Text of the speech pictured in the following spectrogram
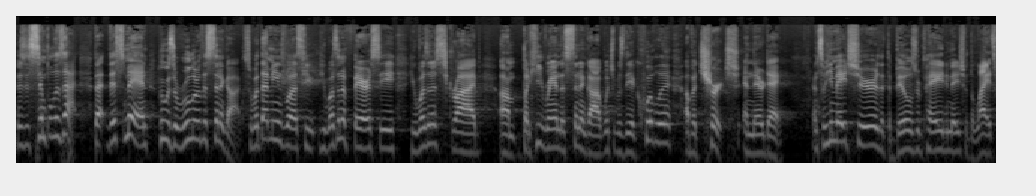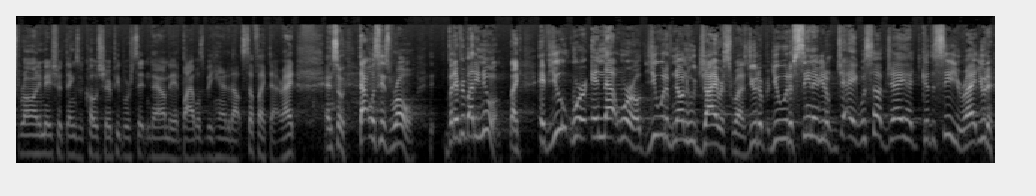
It's as simple as that. That this man, who was a ruler of the synagogue, so what that means was he, he wasn't a Pharisee, he wasn't a scribe, um, but he ran the synagogue, which was the equivalent of a church in their day. And so he made sure that the bills were paid, he made sure the lights were on, he made sure things were kosher, people were sitting down, they had Bibles being handed out, stuff like that, right? And so that was his role. But everybody knew him. Like, if you were in that world, you would have known who Jairus was. You would have, you would have seen him, you'd have, Jay, what's up, Jay? Good to see you, right? You would have,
